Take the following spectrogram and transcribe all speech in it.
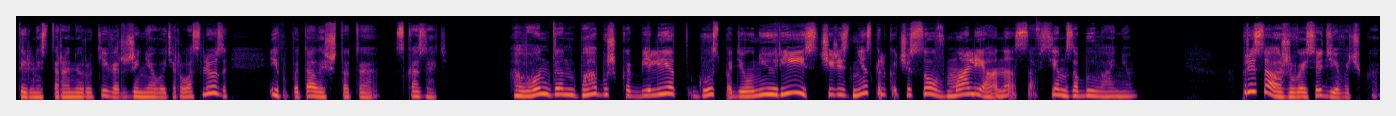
Тыльной стороной руки Вирджиния вытерла слезы и попыталась что-то сказать. Лондон, бабушка, билет. Господи, у нее рейс через несколько часов в Мали, а она совсем забыла о нем. «Присаживайся, девочка»,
